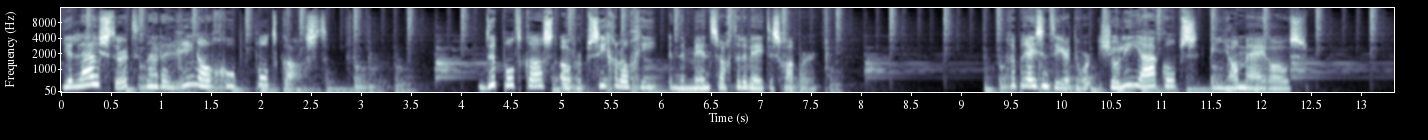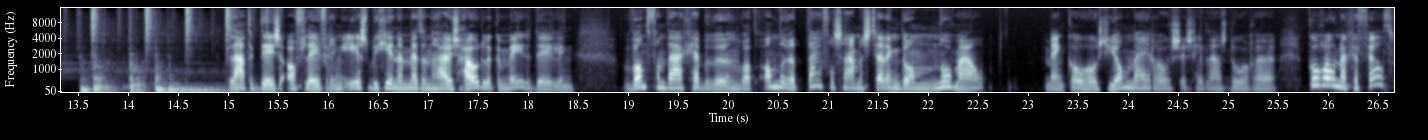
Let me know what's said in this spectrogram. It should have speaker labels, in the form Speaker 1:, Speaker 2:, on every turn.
Speaker 1: Je luistert naar de Rino Groep podcast. De podcast over psychologie en de mens achter de wetenschapper. Gepresenteerd door Jolie Jacobs en Jan Meijroos.
Speaker 2: Laat ik deze aflevering eerst beginnen met een huishoudelijke mededeling. Want vandaag hebben we een wat andere tafelsamenstelling dan normaal. Mijn co-host Jan Meijroos is helaas door uh, corona geveld.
